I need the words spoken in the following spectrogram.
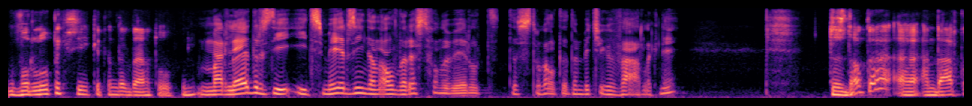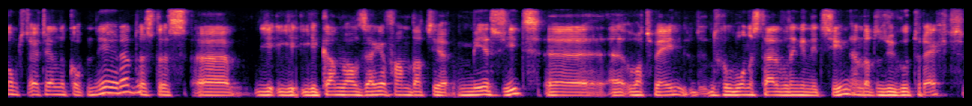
voorlopig zeker inderdaad ook niet. Maar leiders die iets meer zien dan al de rest van de wereld, dat is toch altijd een beetje gevaarlijk, nee? Dus dat, hè. Uh, en daar komt het uiteindelijk op neer. Hè. Dus, dus uh, je, je, je kan wel zeggen van dat je meer ziet uh, wat wij, de gewone stervelingen, niet zien. En dat is u goed recht.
